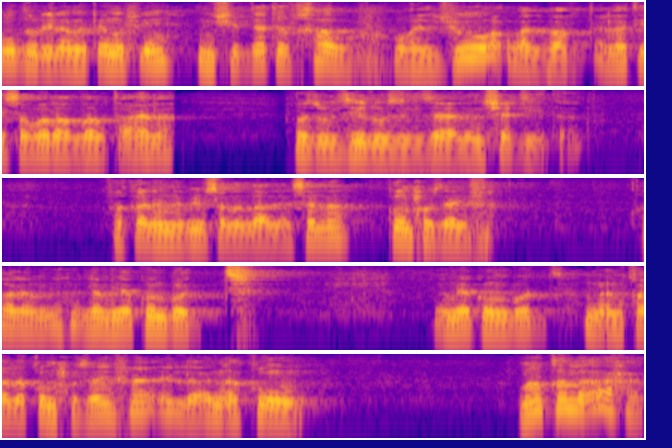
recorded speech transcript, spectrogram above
انظر إلى ما كانوا فيه من شدة الخوف والجوع والبرد التي صورها الله تعالى وزلزلوا زلزالا شديدا. فقال النبي صلى الله عليه وسلم قم حذيفة. قال لم يكن بد. لم يكن بد من أن قال قم حذيفة إلا أن أقوم. ما قام أحد.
